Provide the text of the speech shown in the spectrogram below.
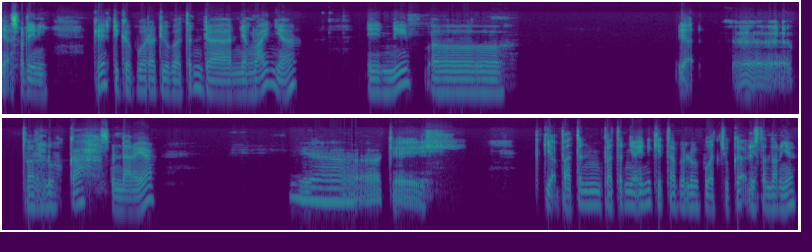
Ya, seperti ini. Oke, tiga buah radio button dan yang lainnya ini uh, ya uh, perlukah sebentar ya? Ya, oke. Okay. Ya, button buttonnya ini kita perlu buat juga listenernya.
